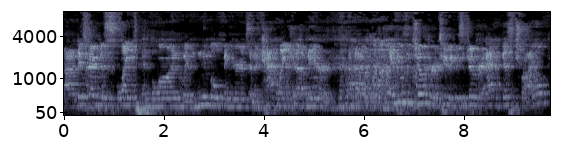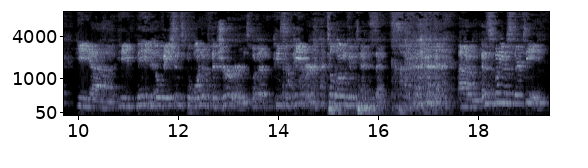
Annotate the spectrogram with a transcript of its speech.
Uh, they described him as slight and blond with nimble fingers and a cat-like uh, manner. Uh, and he was a joker, too. He was a joker. At this trial, he, uh, he made ovations to one of the jurors with a piece of paper to loan him 10 cents. um, and this is when he was 13.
